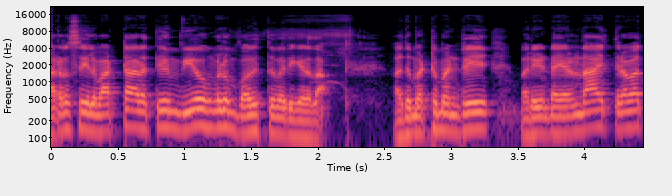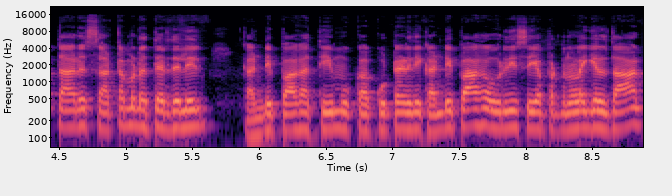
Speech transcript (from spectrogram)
அரசியல் வட்டாரத்திலும் வியூகங்களும் வகுத்து வருகிறதா. அது மட்டுமன்றி வருகின்ற இரண்டாயிரத்தி இருபத்தாறு சட்டமன்ற தேர்தலில் கண்டிப்பாக திமுக கூட்டணி கண்டிப்பாக உறுதி செய்யப்பட்ட நிலையில்தான்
